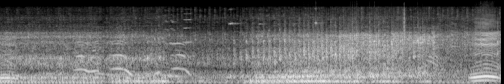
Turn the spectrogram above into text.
ఉమ్. ఉమ్.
